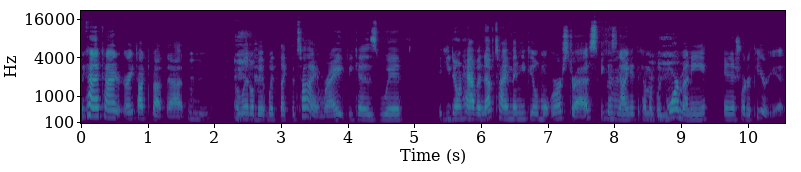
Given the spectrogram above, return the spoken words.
we kind of kind of already talked about that Mm-hmm. a little bit with like the time, right? Because with if you don't have enough time, then you feel more stressed because now you have to come up with more money in a shorter period.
